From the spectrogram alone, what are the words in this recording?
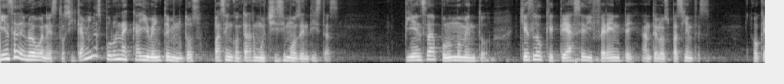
Piensa de nuevo en esto, si caminas por una calle 20 minutos vas a encontrar muchísimos dentistas. Piensa por un momento qué es lo que te hace diferente ante los pacientes. ¿Ok?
